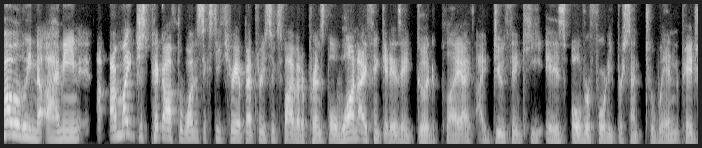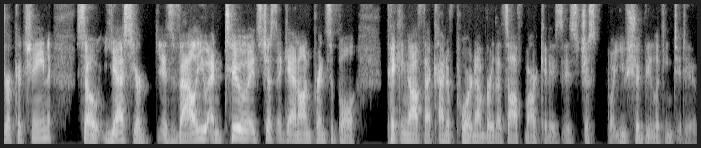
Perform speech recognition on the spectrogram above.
Probably not. I mean, I might just pick off the 163 at bet 365 at a principle. One, I think it is a good play. I, I do think he is over 40% to win Pedro Cachin. So yes, your is value. And two, it's just again on principle, picking off that kind of poor number that's off market is is just what you should be looking to do.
